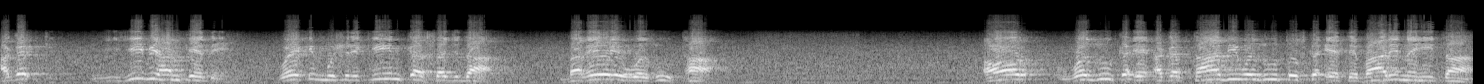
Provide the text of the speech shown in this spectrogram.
اگر یہ بھی ہم کہہ دیں، وہ کہ مشرقین کا سجدہ بغیر وضو تھا۔ اور وضو کا اگر تھا بھی وضو تو اس کا اعتبار ہی نہیں تھا۔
